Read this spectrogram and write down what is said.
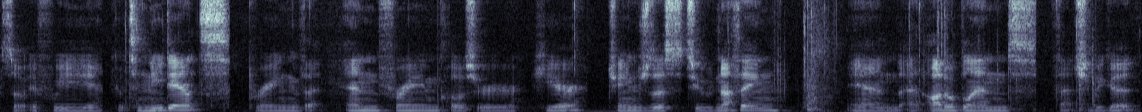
So if we go to knee dance, bring the end frame closer here, change this to nothing, and at auto blend, that should be good.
